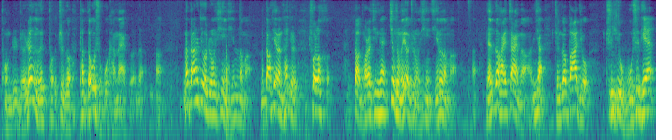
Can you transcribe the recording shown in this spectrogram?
统治者、任何统制度，他都是无可奈何的啊。那当然就有这种信心了嘛。你到现在，他就是说了，到头了今天就是没有这种信心了嘛。啊，人都还在嘛。你想，整个八九持续五十天，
